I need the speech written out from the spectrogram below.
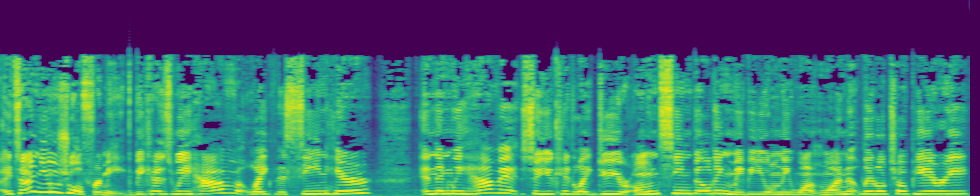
it's unusual for me because we have like the scene here and then we have it so you could like do your own scene building. Maybe you only want one little topiary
